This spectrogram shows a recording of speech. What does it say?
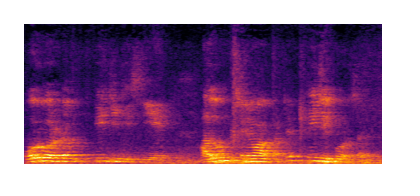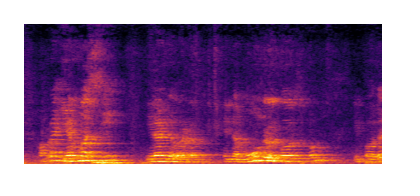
ஒரு வருடம் பிஜிடிசிஏ அதுவும் சினிமா பட்டு பிஜி கோர்ஸ் அப்புறம் எம்எஸ்சி இரண்டு வருடம். இந்த மூன்று கோர்ஸுக்கும் இப்போது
